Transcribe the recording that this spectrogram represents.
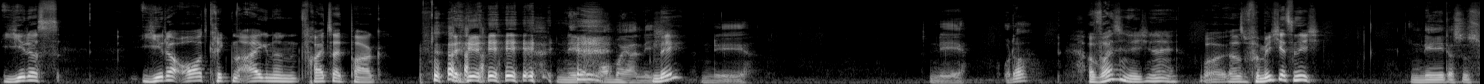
jedes, jeder Ort kriegt einen eigenen Freizeitpark. Nee, das brauchen wir ja nicht. Nee? Nee. Nee. Oder? Aber weiß ich nicht, nee. Also für mich jetzt nicht. Nee, das ist,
